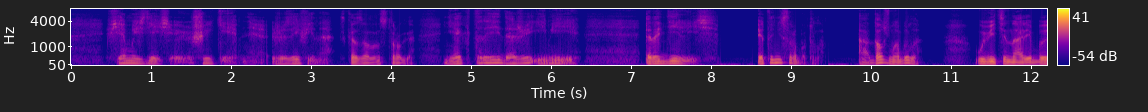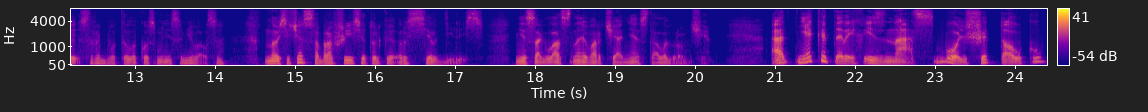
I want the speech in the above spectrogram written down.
— Все мы здесь шики, Жозефина, — сказал он строго. — Некоторые даже ими родились. Это не сработало. А должно было. У ветеринари бы сработало, Космо не сомневался. Но сейчас собравшиеся только рассердились. Несогласное ворчание стало громче. — От некоторых из нас больше толку,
